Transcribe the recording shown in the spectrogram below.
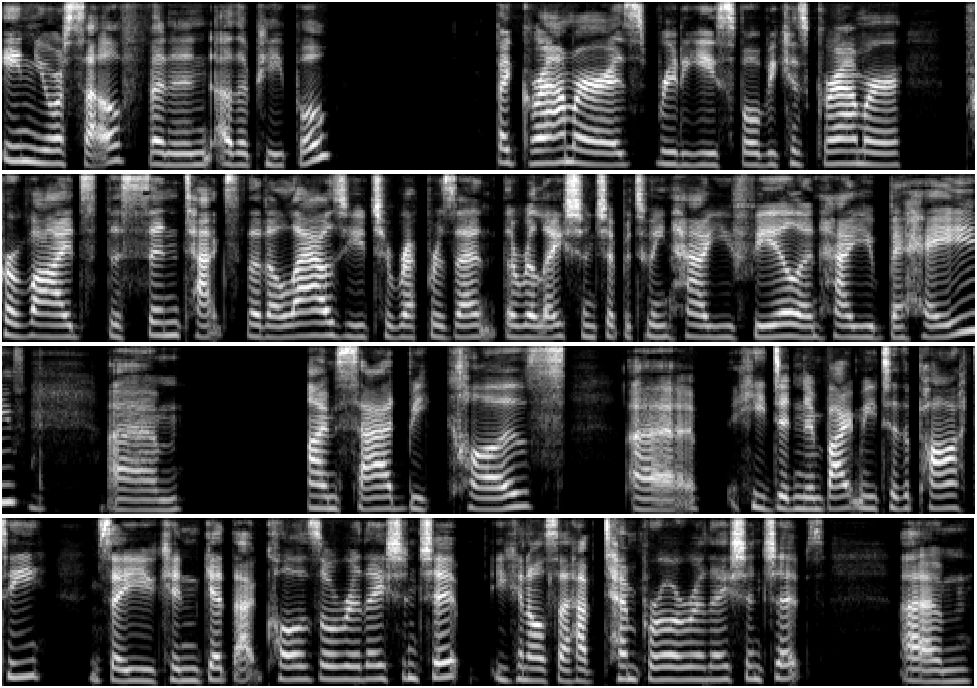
in yourself and in other people. But grammar is really useful because grammar provides the syntax that allows you to represent the relationship between how you feel and how you behave. Um, I'm sad because uh, he didn't invite me to the party. So you can get that causal relationship. You can also have temporal relationships. Um,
